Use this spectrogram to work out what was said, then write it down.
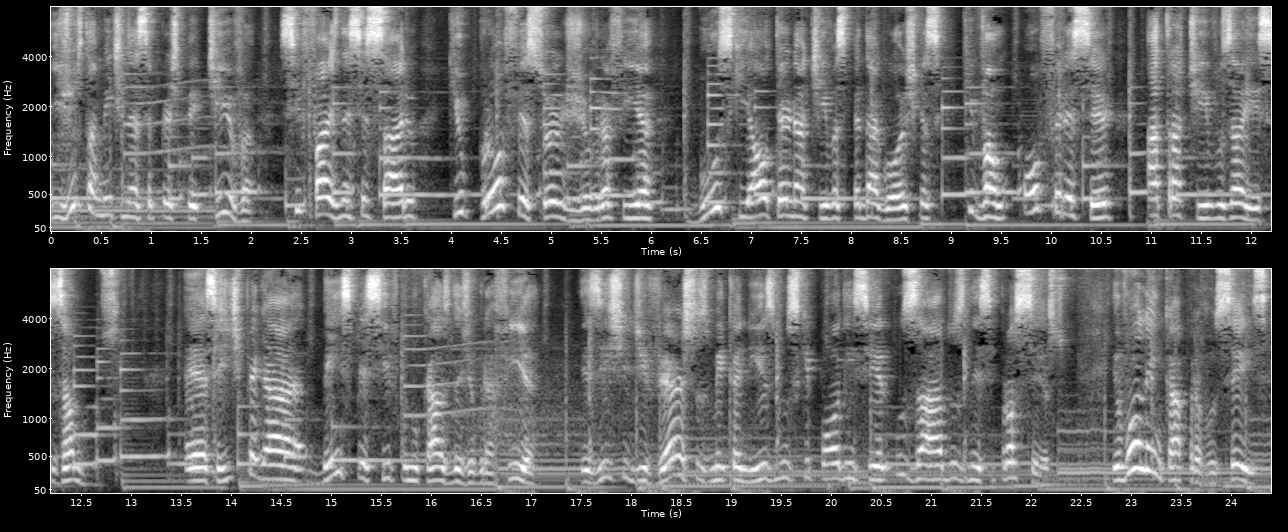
e justamente nessa perspectiva se faz necessário que o professor de geografia busque alternativas pedagógicas que vão oferecer atrativos a esses alunos. É, se a gente pegar bem específico no caso da geografia, existem diversos mecanismos que podem ser usados nesse processo. Eu vou elencar para vocês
